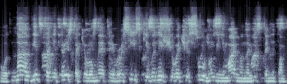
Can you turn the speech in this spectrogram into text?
От, на відстані 300 кілометрів російські винищувачі Су ну, мінімально на відстані там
